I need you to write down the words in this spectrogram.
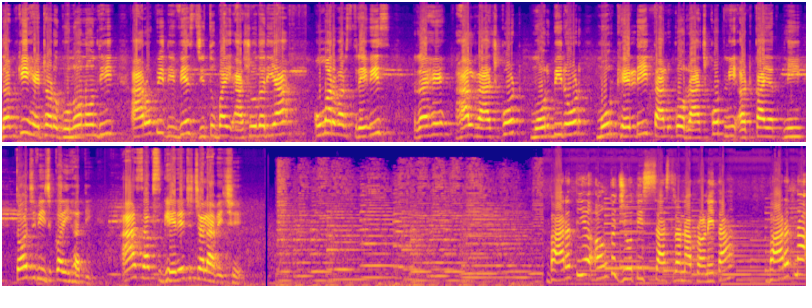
ધમકી હેઠળ ગુનો નોંધી આરોપી દિવ્યેશ જીતુભાઈ આશોદરિયા, ઉંમર વર્ષ ત્રેવીસ રહે હાલ રાજકોટ, મોરબી રોડ મૂરખેરડી તાલુકો રાજકોટની અટકાયતની તજવીજ કરી હતી. આ શખ્સ ગેરેજ ચલાવે છે. ભારતીય અંક જ્યોતિષ શાસ્ત્રના પ્રણેતા, ભારતના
